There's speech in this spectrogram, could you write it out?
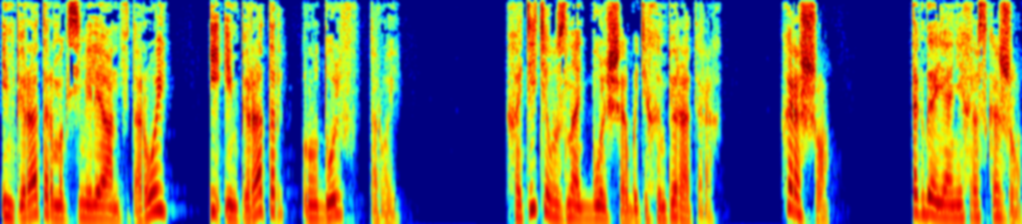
император Максимилиан II и император Рудольф II. Хотите узнать больше об этих императорах? Хорошо. Тогда я о них расскажу.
